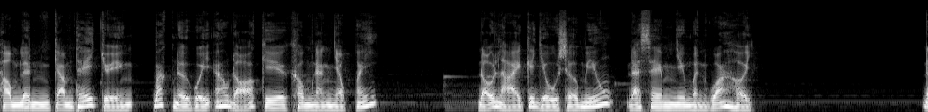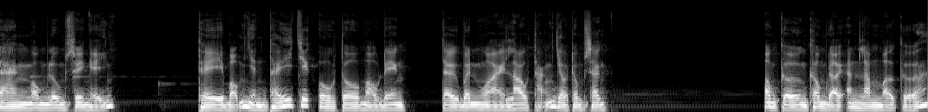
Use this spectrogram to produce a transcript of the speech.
Hồng Linh cảm thấy chuyện Bắt nữ quỷ áo đỏ kia không nặng nhọc mấy. Đổi lại cái vụ sửa miếu Đã xem như mình quá hời. Đang mông lung suy nghĩ, Thì bỗng nhìn thấy chiếc ô tô màu đen Từ bên ngoài lao thẳng vào trong sân. Ông Cường không đợi anh Lâm mở cửa,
